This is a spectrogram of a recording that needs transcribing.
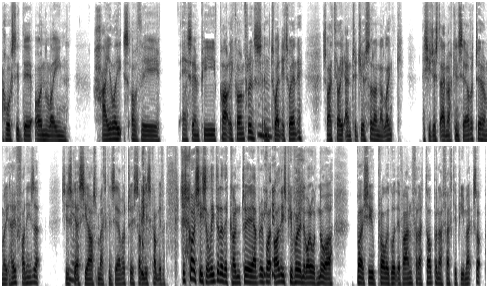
I hosted the online highlights of the SNP party conference mm-hmm. in 2020. So I had to like introduce her on a link, and she just in her conservatory. I'm like, how funny is it? She's yeah. got a C.R. Smith conservatory. Somebody's come to just because she's a leader of the country. Everybody, all these people in the world know her, but she'll probably go to the van for a tub and a 50p mix up.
